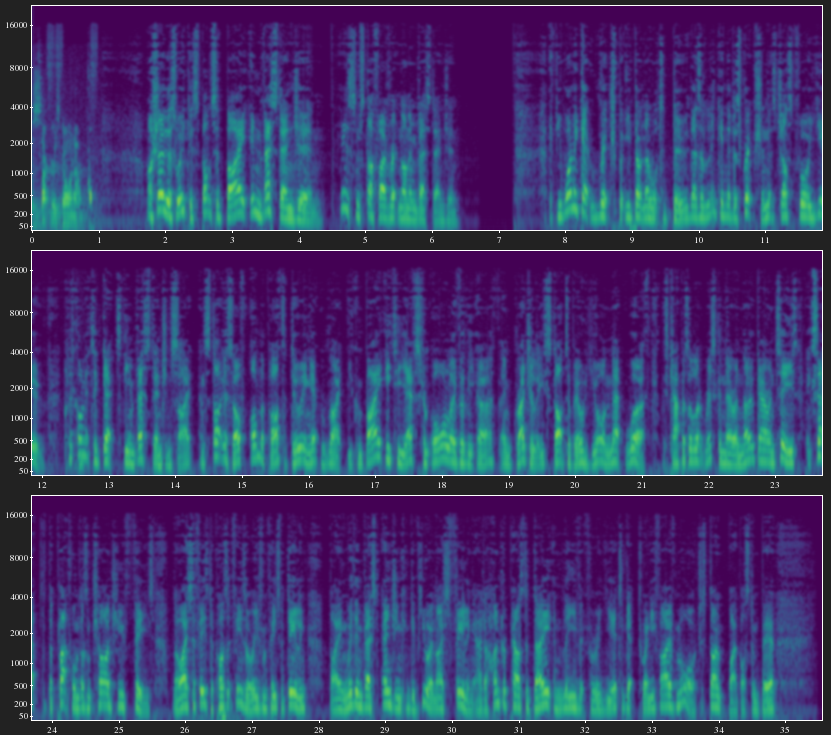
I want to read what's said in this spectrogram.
The sucker's going up. Our show this week is sponsored by Invest Engine. Here's some stuff I've written on Invest Engine. If you want to get rich but you don't know what to do, there's a link in the description that's just for you. Click on it to get to the Invest Engine site and start yourself on the path to doing it right. You can buy ETFs from all over the earth and gradually start to build your net worth. There's capital at risk and there are no guarantees except that the platform doesn't charge you fees. No ISA fees, deposit fees or even fees for dealing. Buying with Invest Engine can give you a nice feeling. Add £100 today and leave it for a year to get 25 more. Just don't buy Boston beer.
